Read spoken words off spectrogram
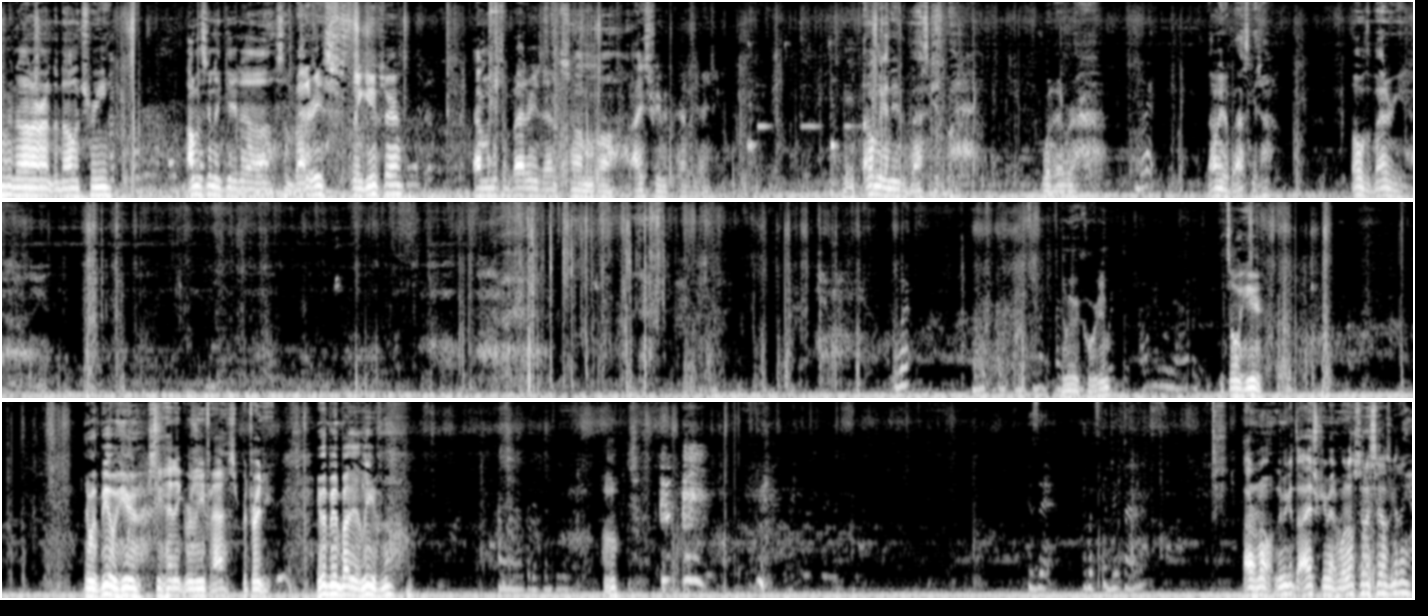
We're now at the Dollar Tree. I'm just gonna get uh, some batteries. Thank you, sir. I'm gonna get some batteries and some uh, ice cream if you have any ice cream. I don't think I need a basket, but whatever. What? I don't need a basket, huh? Oh, the battery. What? Can me record him? It's over here. It would be over here. See headache relief, ass. It's right here. It would be by the leaf, no? I don't know the difference. Hmm? Is it? What's the difference? I don't know. Let me get the ice cream and what else did I say I was getting?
